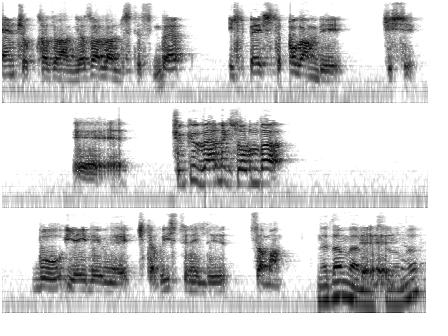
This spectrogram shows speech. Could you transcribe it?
en çok kazanan yazarlar listesinde ilk 5'te olan bir kişi. E, çünkü vermek zorunda bu yayın evine kitabı istenildiği zaman. Neden vermek ee, zorunda?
